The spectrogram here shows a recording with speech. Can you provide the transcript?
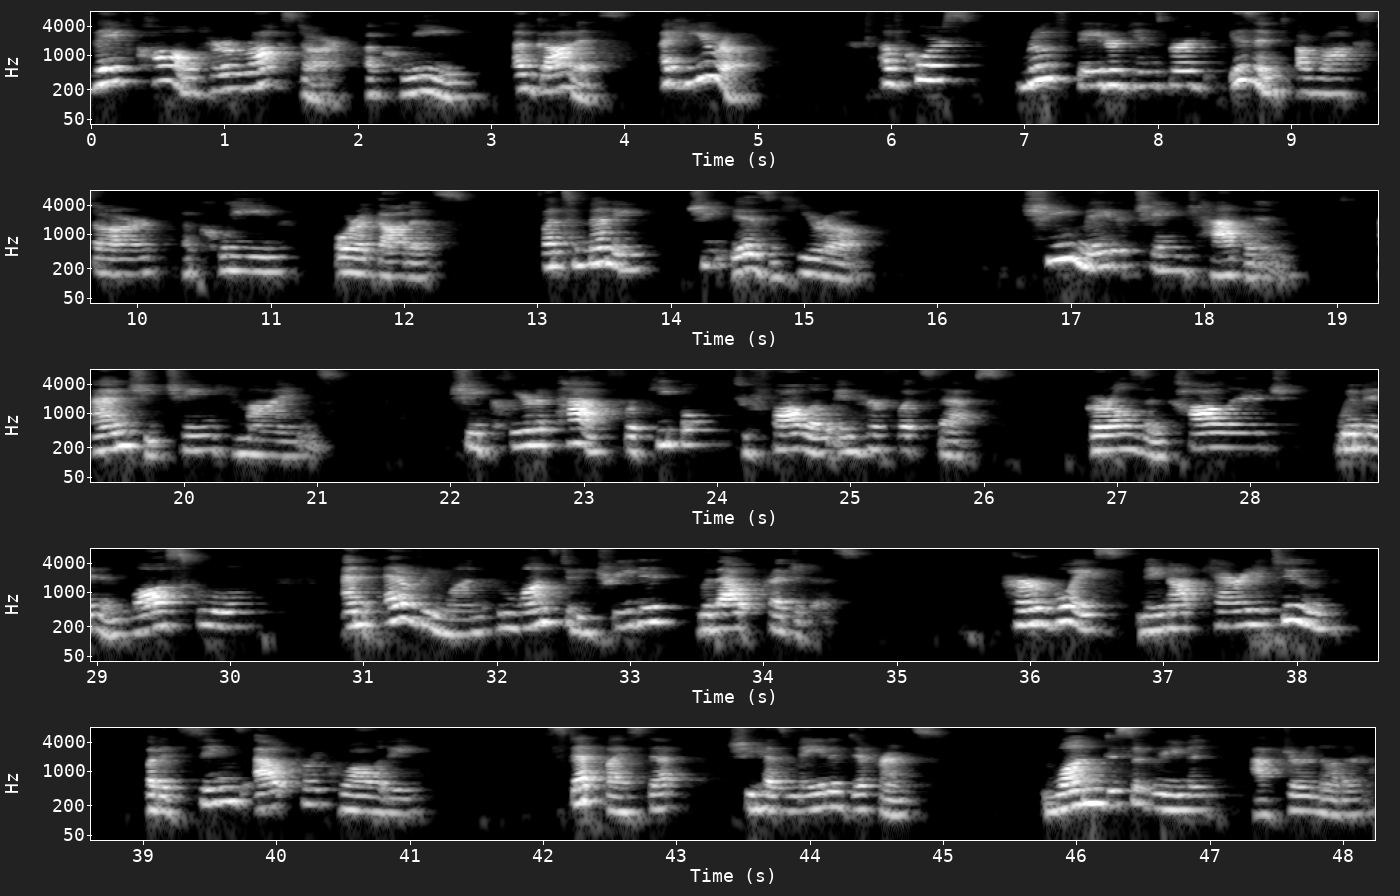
They've called her a rock star, a queen, a goddess, a hero. Of course, Ruth Bader Ginsburg isn't a rock star, a queen, or a goddess, but to many, she is a hero. She made a change happen, and she changed minds. She cleared a path for people to follow in her footsteps girls in college, women in law school, and everyone who wants to be treated without prejudice. Her voice may not carry a tune, but it sings out for equality. Step by step, she has made a difference, one disagreement after another.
